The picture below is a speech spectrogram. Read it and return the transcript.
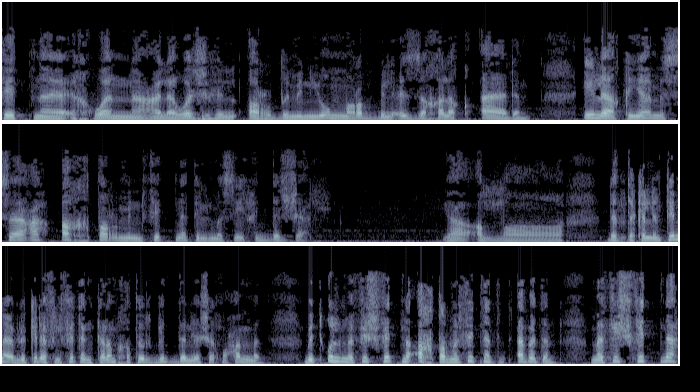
فتنة يا إخواننا على وجه الأرض من يوم ما رب العزة خلق آدم إلى قيام الساعة أخطر من فتنة المسيح الدجال. يا الله ده أنت كلمتنا قبل كده في الفتن كلام خطير جدا يا شيخ محمد. بتقول ما فيش فتنة أخطر من فتنة أبدا. ما فيش فتنة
